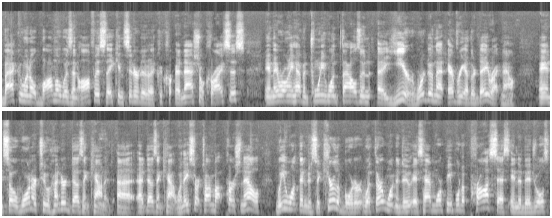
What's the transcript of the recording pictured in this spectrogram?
Back when Obama was in office, they considered it a, a national crisis and they were only having 21,000 a year. We're doing that every other day right now. And so one or 200 doesn't count it. Uh, doesn't count. When they start talking about personnel, we want them to secure the border. What they're wanting to do is have more people to process individuals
